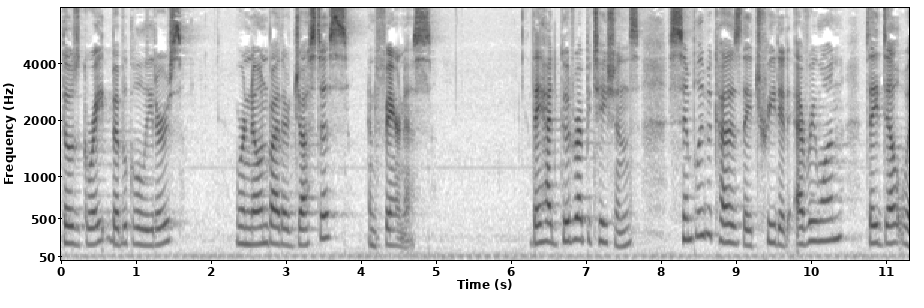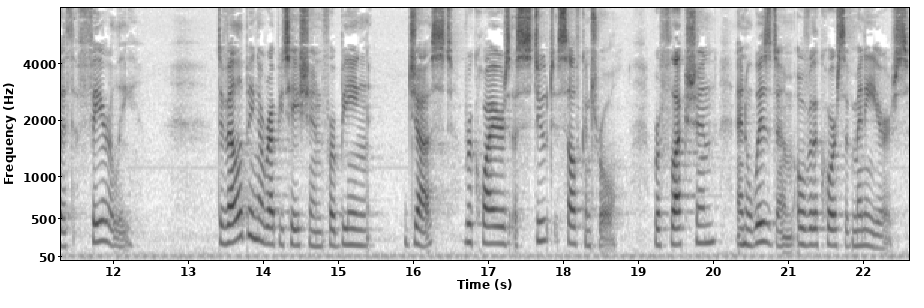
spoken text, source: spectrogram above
those great biblical leaders were known by their justice and fairness. They had good reputations simply because they treated everyone they dealt with fairly. Developing a reputation for being just requires astute self control, reflection, and wisdom over the course of many years.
